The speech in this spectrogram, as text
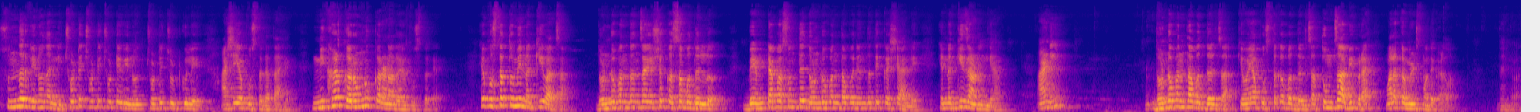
सुंदर विनोदांनी छोटे छोटे छोटे विनोद छोटे चुटकुले असे या पुस्तकात आहेत. निखळ करमणूक करणारं हे पुस्तक आहे. हे पुस्तक तुम्ही नक्की वाचा. धोंडोपंतांचं आयुष्य कसं बदललं? बेमट्यापासून ते धोंडोपंतापर्यंत ते कसे आले? हे नक्की जाणून घ्या. आणि धोंडोपंताबद्दलचा किंवा या पुस्तकाबद्दलचा तुमचा अभिप्राय मला कमेंट्समध्ये कळवा. धन्यवाद.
